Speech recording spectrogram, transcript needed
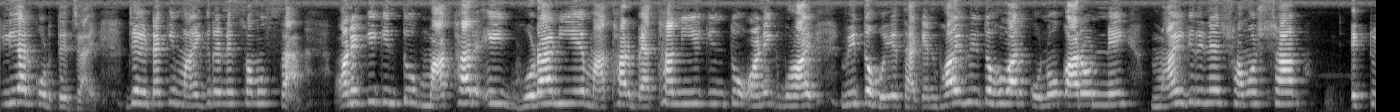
ক্লিয়ার করতে চাই যে এটা কি মাইগ্রেনের সমস্যা? অনেকে কিন্তু মাথার এই ঘোড়া নিয়ে, মাথার ব্যথা নিয়ে কিন্তু অনেক ভয় ভীত হয়ে থাকেন। ভয়ভীত হওয়ার কোনো কারণ নেই। মাইগ্রেনের সমস্যা একটু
